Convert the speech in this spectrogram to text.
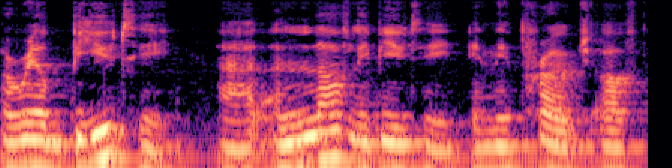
a real beauty, uh, a lovely beauty in the approach of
